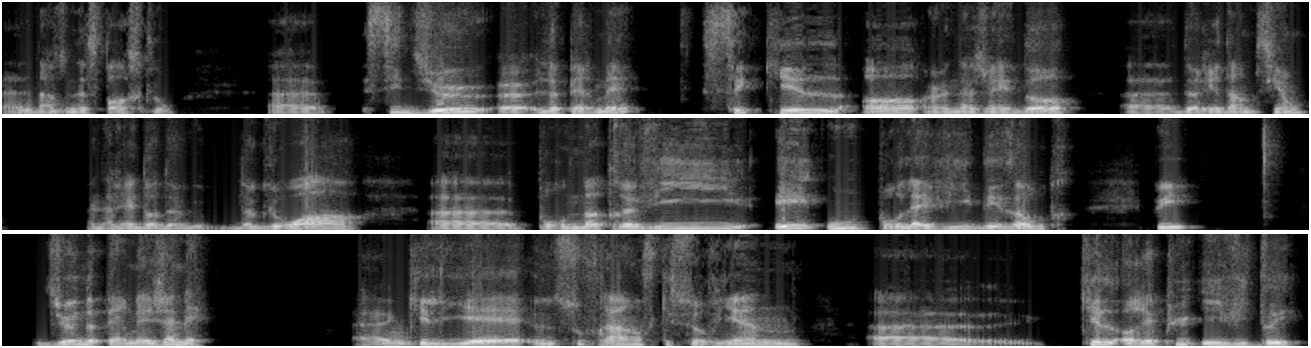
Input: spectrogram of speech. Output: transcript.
euh, mm-hmm. dans un espace clos. si Dieu le permet, c'est qu'il a un agenda de rédemption, un agenda de, de gloire pour notre vie et ou pour la vie des autres. Puis, Dieu ne permet jamais euh, hmm. qu'il y ait une souffrance qui survienne euh, qu'il aurait pu éviter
